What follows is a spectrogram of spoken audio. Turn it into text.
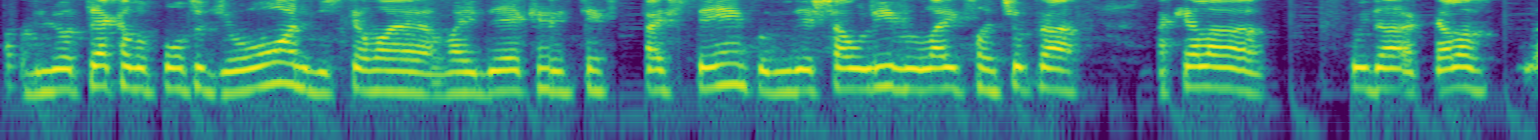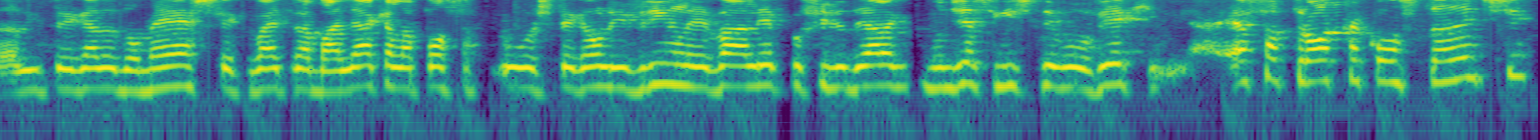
a biblioteca no ponto de ônibus, que é uma, uma ideia que a gente tem faz tempo, de deixar o livro lá infantil para aquela cuidar, aquela empregada doméstica que vai trabalhar, que ela possa hoje pegar um livrinho, levar, ler para o filho dela, no dia seguinte devolver. Que essa troca constante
